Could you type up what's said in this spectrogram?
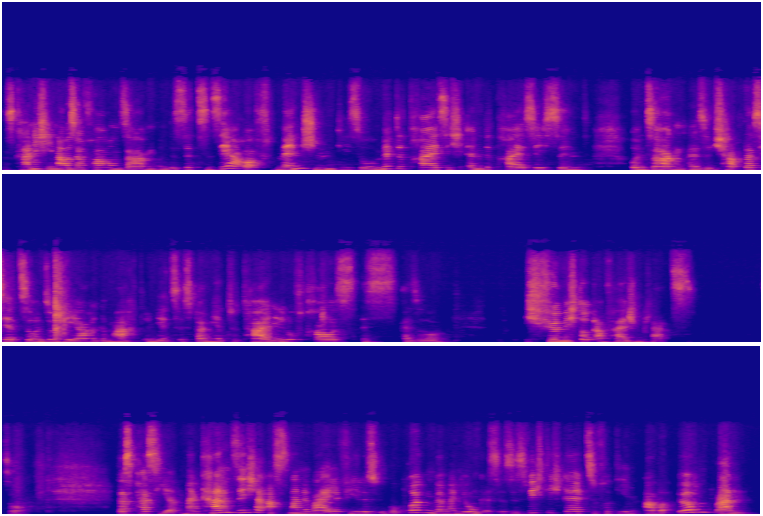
Das kann ich Ihnen aus Erfahrung sagen. Und es sitzen sehr oft Menschen, die so Mitte 30, Ende 30 sind und sagen, also ich habe das jetzt so und so viele Jahre gemacht und jetzt ist bei mir total die Luft raus. Es, also ich fühle mich dort am falschen Platz. So. Das passiert. Man kann sicher erstmal eine Weile vieles überbrücken. Wenn man jung ist, ist es wichtig, Geld zu verdienen. Aber irgendwann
